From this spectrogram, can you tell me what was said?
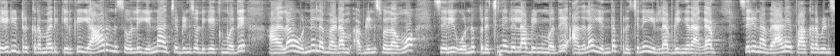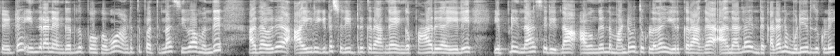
தேடிட்டு இருக்கிற மாதிரி இருக்கு. யாருன்னு சொல்லி என்ன ஆச்சு அப்படின்னு சொல்லி கேட்கும்போது அதெல்லாம் ஒன்றும் இல்லை மேடம் அப்படின்னு சொல்லவும் சரி ஒன்றும் பிரச்சனை இல்லை அப்படிங்கும்போது அதெல்லாம் எந்த பிரச்சனையும் இல்லை அப்படிங்கிறாங்க. சரி நான் வேலையை பார்க்குறேன் அப்படின்னு சொல்லிட்டு இந்திராணி அங்கேருந்து போகவும் அடுத்து பார்த்தோம்னா சிவா வந்து அதாவது அயலி கிட்ட சொல்லிட்டு இருக்கிறாங்க. எங்க பாரு அயலி எப்படி இருந்தாலும் சரி தான் அவங்க இந்த மண்டபத்துக்குள்ளே தான் இருக்கிறாங்க. அதனால இந்த கடனை முடியறதுக்குள்ளே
